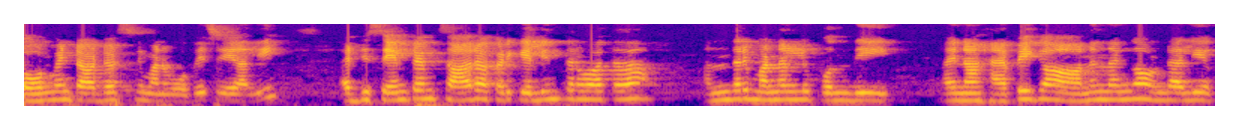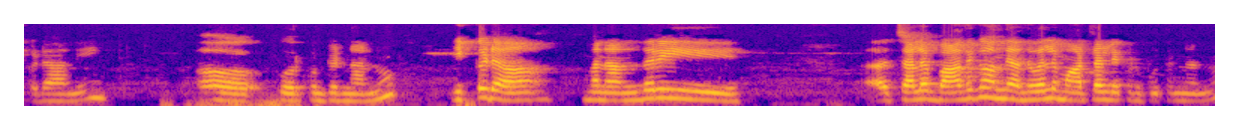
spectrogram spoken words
గవర్నమెంట్ ఆర్డర్స్ని మనం ఒబే చేయాలి. At the same time sir అక్కడికి వెళ్ళిన తర్వాత అందరి మన్ననలు పొంది ఆయన హ్యాపీగా ఆనందంగా ఉండాలి అక్కడ అని కోరుకుంటున్నాను. ఇక్కడ మన అందరి చాలా బాధగా ఉంది అందువల్ల మాట్లాడలేకపోతున్నాను.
